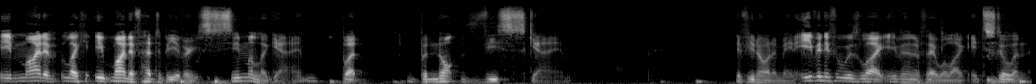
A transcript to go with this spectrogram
it might have like it might have had to be a very similar game, but but not this game. If you know what I mean. Even if it was like even if they were like it's still an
